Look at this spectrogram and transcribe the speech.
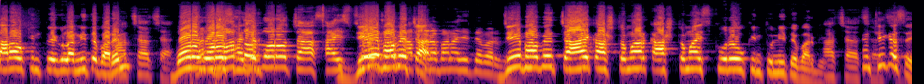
তারাও কিন্তু এগুলা নিতে পারেন। আচ্ছা আচ্ছা। বড় মানে বড় বড় চা সাইজ যেভাবে চায়। যেভাবে চায় কাস্টমার কাস্টমাইজ করেও কিন্তু নিতে পারবে। আচ্ছা হ্যাঁ, ঠিক আছে?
